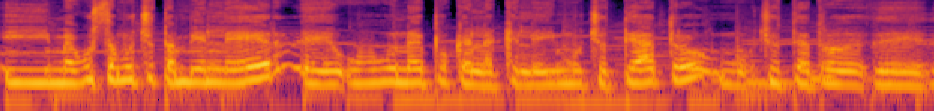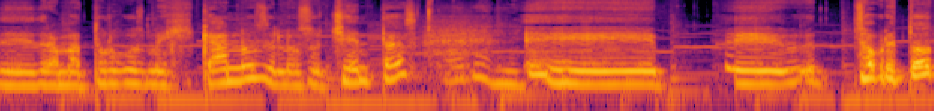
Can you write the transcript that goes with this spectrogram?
y me gusta mucho también leer. Eh, hubo una época en la que leí mucho teatro, mucho teatro de, dramaturgos mexicanos de los ochentas. Sobre todo,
